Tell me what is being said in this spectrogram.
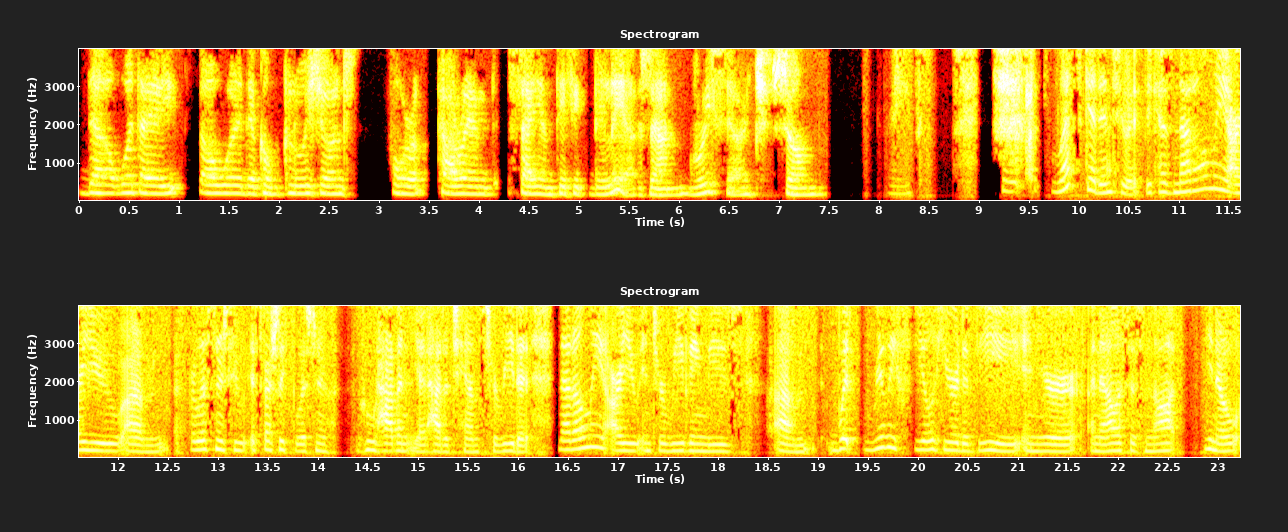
the what I thought were the conclusions for current scientific beliefs and research. So, Great. So let's get into it because not only are you, um, for listeners who, especially for listeners who haven't yet had a chance to read it, not only are you interweaving these, um, what really feel here to be in your analysis, not, you know,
